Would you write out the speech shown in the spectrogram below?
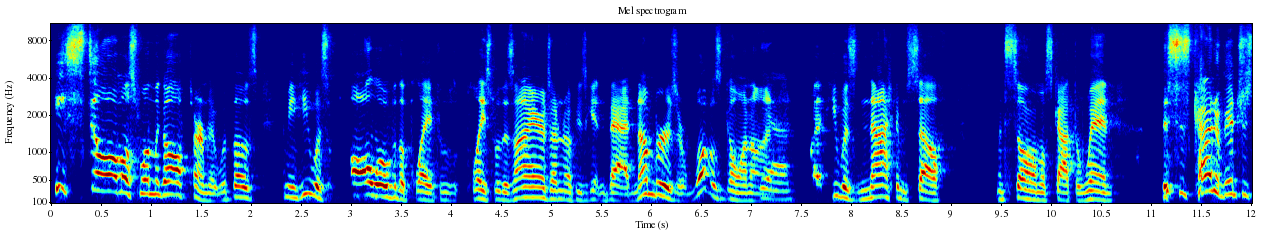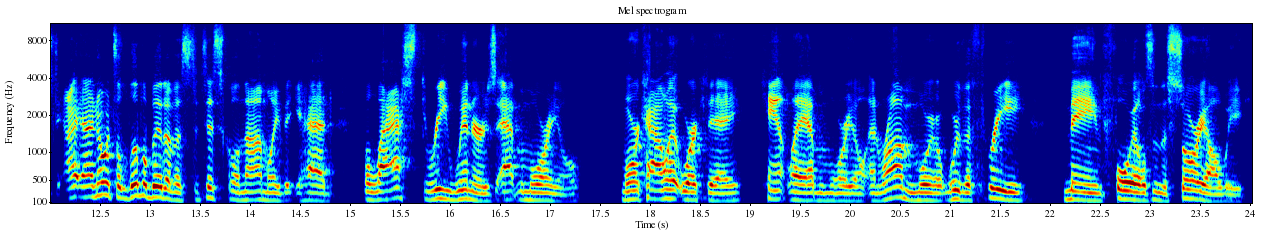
He still almost won the golf tournament with those. I mean, he was all over the place, place with his irons. I don't know if he's getting bad numbers or what was going on, yeah. but he was not himself and still almost got the win. This is kind of interesting. I, I know it's a little bit of a statistical anomaly that you had the last three winners at Memorial, Morikawa at Workday, Cantlay at Memorial, and Rahm Memorial were the three main foils in the story all week.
